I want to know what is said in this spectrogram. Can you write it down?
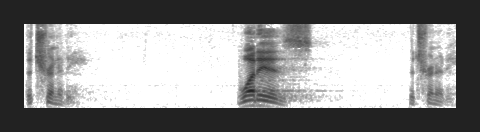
the Trinity? What is the Trinity?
